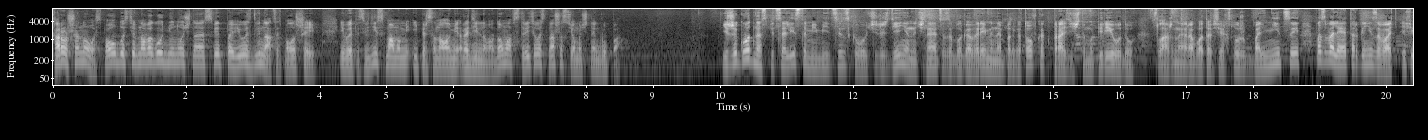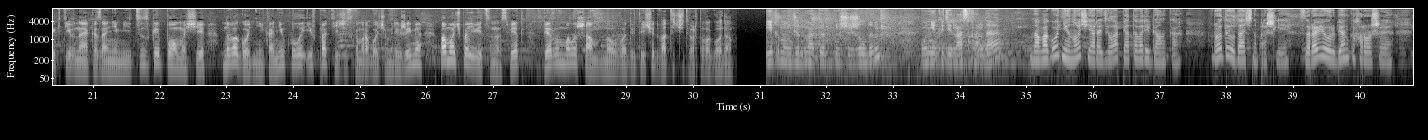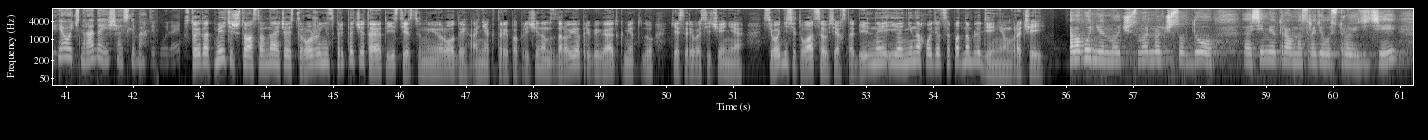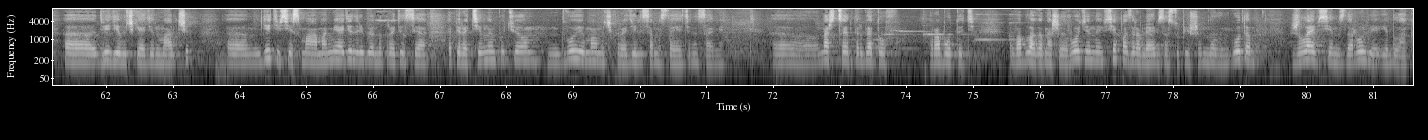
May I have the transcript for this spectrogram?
Хорошая новость. По области в новогоднюю ночь на свет появилось 12 малышей. И в этой связи с мамами и персоналами родильного дома встретилась наша съемочная группа. Ежегодно специалистами медицинского учреждения начинается заблаговременная подготовка к праздничному периоду. Слаженная работа всех служб больницы позволяет организовать эффективное оказание медицинской помощи в новогодние каникулы и в практическом рабочем режиме помочь появиться на свет первым малышам нового 2024 года. Новогоднюю ночь я родила пятого ребенка. Роды удачно прошли. Здоровье у ребенка хорошее. Я очень рада и счастлива. Стоит отметить, что основная часть рожениц предпочитают естественные роды, а некоторые по причинам здоровья прибегают к методу кесарево сечения. Сегодня ситуация у всех стабильная, и они находятся под наблюдением врачей. Новогоднюю ночь с 00 часов до 7 э, утра у нас родилось трое детей. Э, две девочки, один мальчик. Эм, дети все с мамами. Один ребенок родился оперативным путем. Двое мамочек родились самостоятельно сами. Э, наш центр готов работать во благо нашей Родины. Всех поздравляем с наступившим Новым годом. Желаем всем здоровья и благ.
